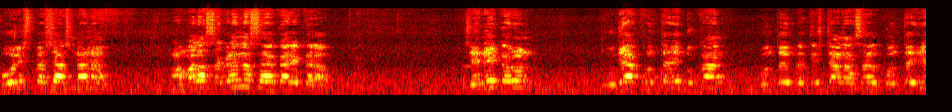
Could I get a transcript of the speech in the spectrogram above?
पोलीस प्रशासनानं आम्हाला सगळ्यांना सहकार्य करावं. जेणेकरून उद्या कोणतंही दुकान कोणतंही प्रतिष्ठान असेल कोणतंही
